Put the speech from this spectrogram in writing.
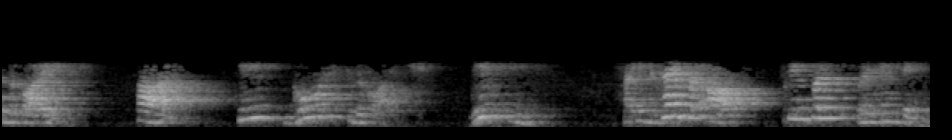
To the college or he goes to the college. This is an example of simple present tense.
